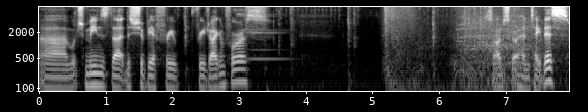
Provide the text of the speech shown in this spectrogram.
Uh, which means that this should be a free free dragon for us. So I'll just go ahead and take this.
